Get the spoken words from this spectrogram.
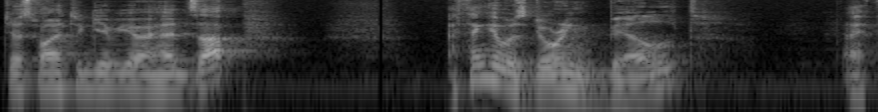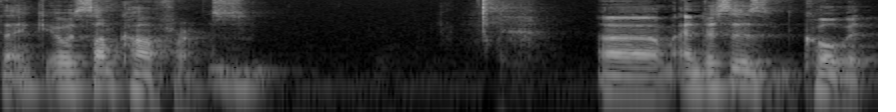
just wanted to give you a heads up. I think it was during Build. I think it was some conference. Mm-hmm. Um, and this is COVID,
